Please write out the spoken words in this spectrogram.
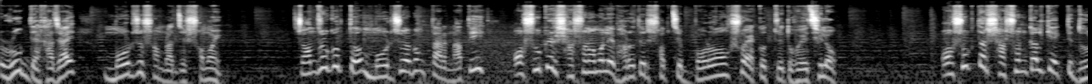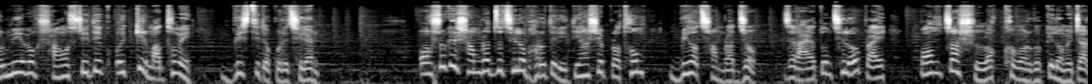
রূপ দেখা যায় মৌর্য সাম্রাজ্যের সময়। চন্দ্রগুপ্ত মৌর্য এবং তার নাতি অশোকের শাসনামলে ভারতের সবচেয়ে বড় অংশ একত্রিত হয়েছিল। অশোক তার শাসনকালকে একটি ধর্মীয় এবং সাংস্কৃতিক ঐক্যের মাধ্যমে বিস্তৃত করেছিলেন। অশোকের সাম্রাজ্য ছিল ভারতের ইতিহাসে প্রথম বৃহৎ সাম্রাজ্য, যার আয়তন ছিল প্রায় পঞ্চাশ লক্ষ বর্গ কিলোমিটার।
